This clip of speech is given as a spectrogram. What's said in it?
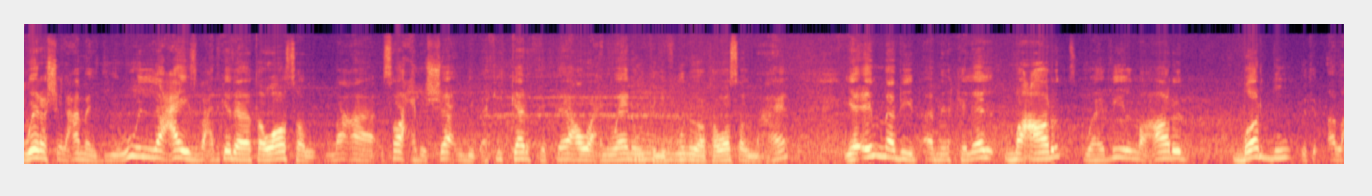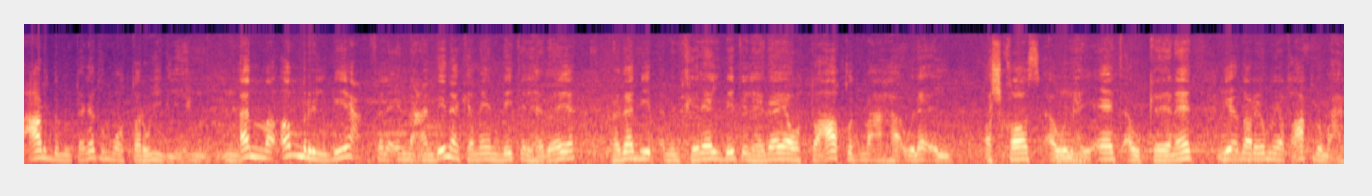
بورش العمل دي واللي عايز بعد كده يتواصل مع صاحب الشأن بيبقى فيه كارت بتاعه وعنوانه. وتليفونه يتواصل معاه يا إما بيبقى من خلال معارض وهذه المعارض برضو بتبقى العرض منتجاتهم والترويج ليها. أما أمر البيع فلأن عندنا كمان بيت الهدايا فده بيبقى من خلال بيت الهدايا والتعاقد مع هؤلاء الأشخاص أو. الهيئات أو الكيانات. يقدر يوم يتعاقدوا معاه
